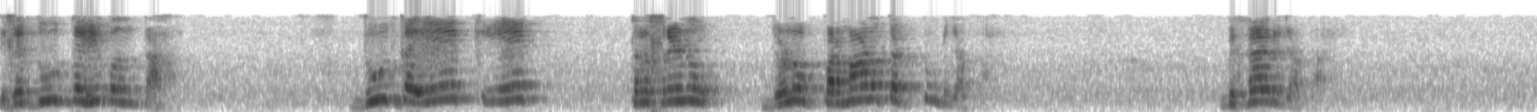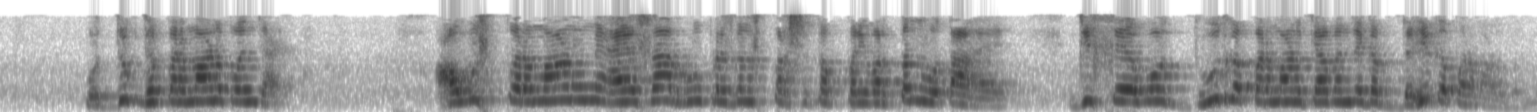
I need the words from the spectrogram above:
जैसे दूध दही बनता है। दूध का एक एक त्रश्रेणु दृणु परमाणु तक टूट जाता है, बिखर जाता है। वो दुग्ध परमाणु बन जाएगा और उस परमाणु में ऐसा रूप स्पर्श का परिवर्तन होता है, जिससे वो दूध का परमाणु क्या बन जाएगा? दही का परमाणु बन जाएगा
